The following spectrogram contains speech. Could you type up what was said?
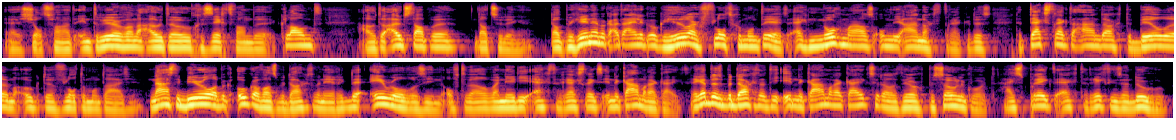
eh, shots van het interieur van de auto, gezicht van de klant, auto uitstappen, dat soort dingen. Dat begin heb ik uiteindelijk ook heel erg vlot gemonteerd. Echt nogmaals om die aandacht te trekken. Dus de tekst trekt de aandacht, de beelden, maar ook de vlotte montage. Naast die b-roll heb ik ook alvast bedacht wanneer ik de A-roll wil zien. Oftewel wanneer die echt rechtstreeks in de camera kijkt. Ik heb dus bedacht dat hij in de camera kijkt, zodat het heel erg persoonlijk wordt. Hij spreekt echt richting zijn doelgroep.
